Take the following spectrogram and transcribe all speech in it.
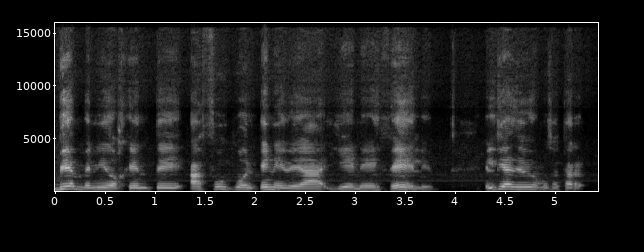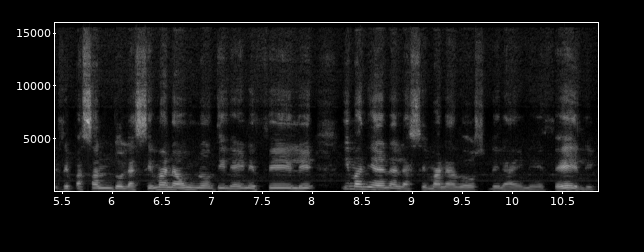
Bienvenido gente a fútbol, NBA y NFL. El día de hoy vamos a estar repasando la semana 1 de la NFL y mañana la semana 2 de la NFL.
